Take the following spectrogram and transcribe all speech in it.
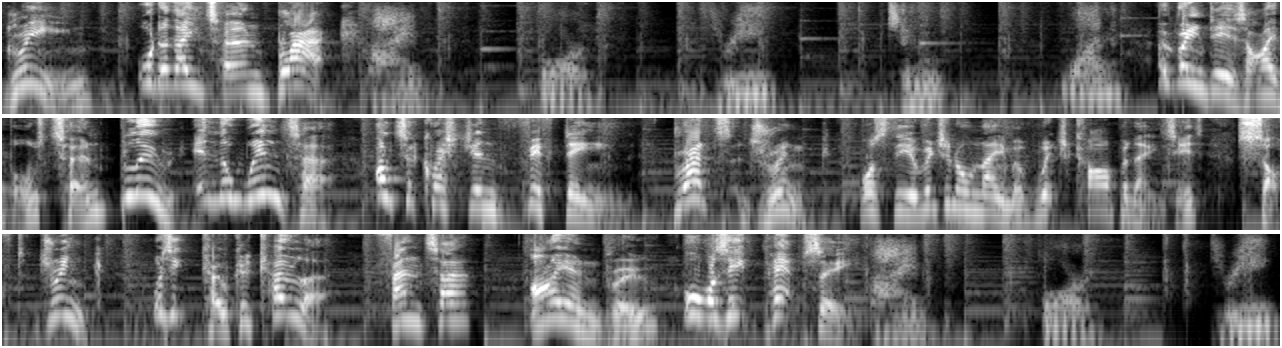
green, or do they turn black? Five, four, three, two, one. A reindeer's eyeballs turn blue in the winter. On to question 15. Brad's Drink was the original name of which carbonated soft drink? Was it Coca Cola, Fanta, Irn-Bru, or was it Pepsi? Five, four, three,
